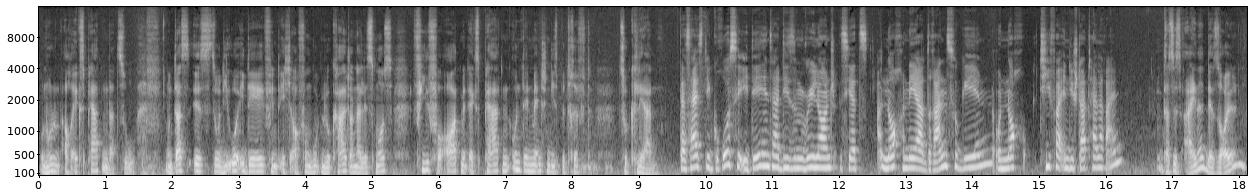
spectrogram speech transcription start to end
Und holen auch Experten dazu. Und das ist so die Uridee, finde ich, auch vom guten Lokaljournalismus, viel vor Ort mit Experten und den Menschen, die es betrifft, zu klären. Das heißt, die große Idee hinter diesem Relaunch ist jetzt noch näher dran zu gehen und noch tiefer in die Stadtteile rein? Das ist eine der Säulen.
